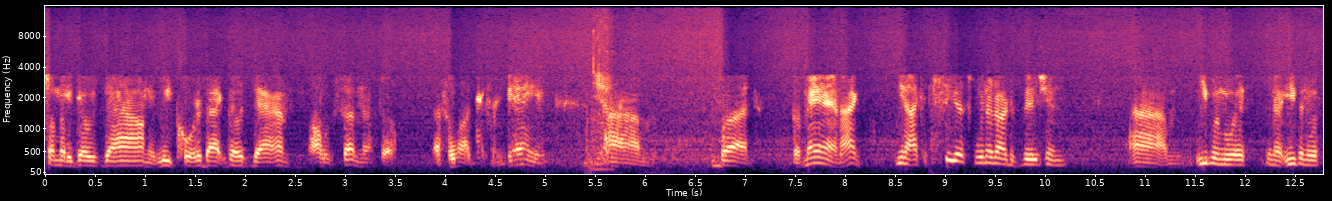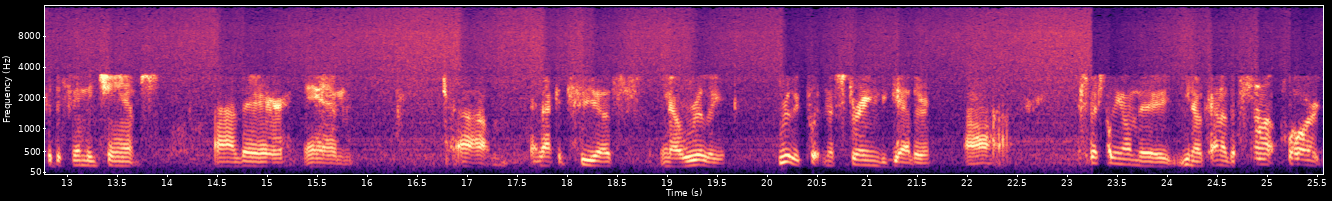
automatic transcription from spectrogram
somebody goes down, elite quarterback goes down, all of a sudden that's a that's a lot different game. Yeah. Um, but but man, I you know I could see us winning our division, um, even with you know even with the defending champs uh, there, and um, and I could see us you know really really putting a string together, uh, especially on the you know kind of the front part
